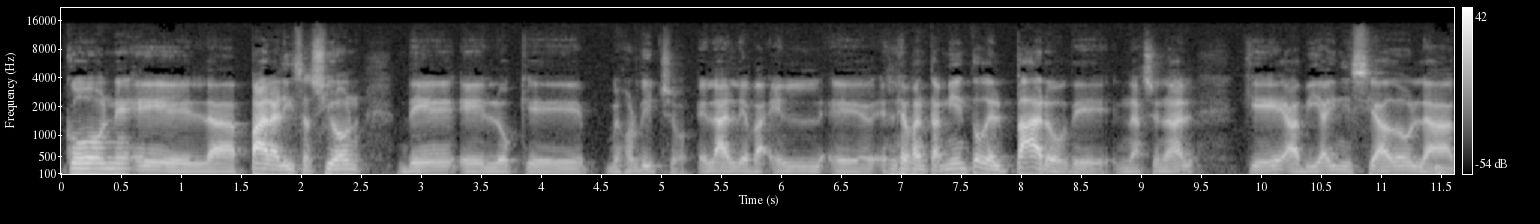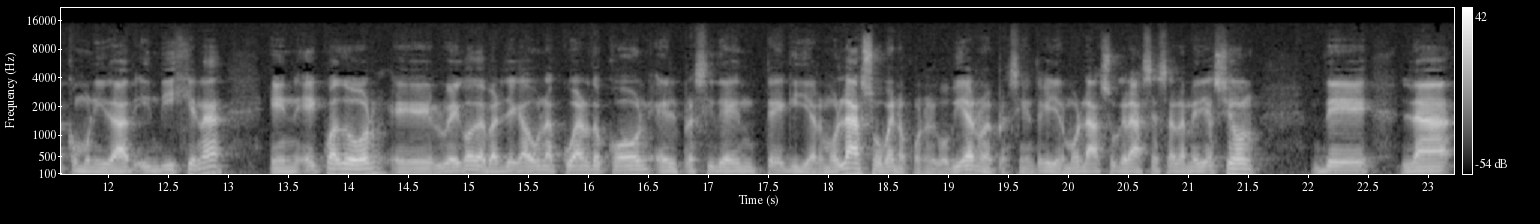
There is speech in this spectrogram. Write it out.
con eh, la paralización de eh, lo que, mejor dicho, el, eh, el, levantamiento del paro de nacional que había iniciado la comunidad indígena en Ecuador, luego de haber llegado a un acuerdo con el presidente Guillermo Lazo, bueno, con el gobierno del presidente Guillermo Lazo, gracias a la mediación de la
